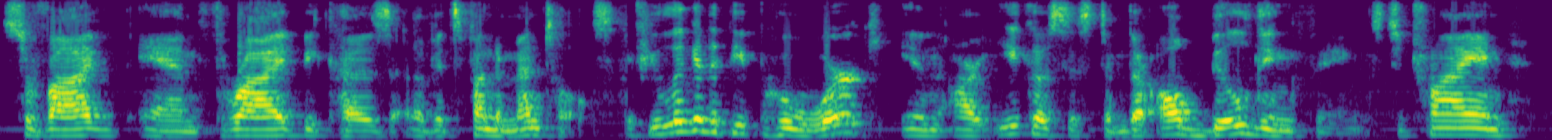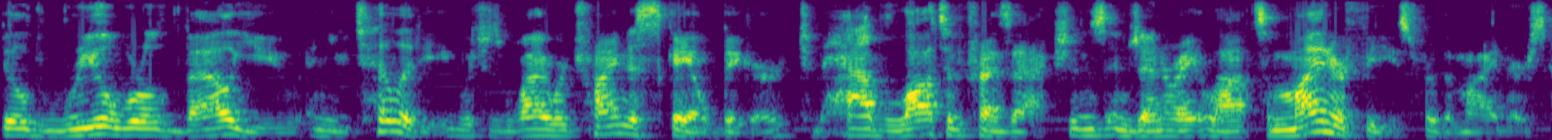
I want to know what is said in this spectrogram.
survive and thrive because of its fundamentals. If you look at the people who work in our ecosystem, they're all building things to try and build real world value and utility, which is why we're trying to scale bigger, to have lots of transactions and generate lots of miner fees for the miners.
